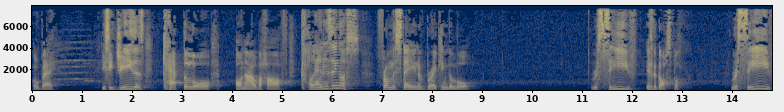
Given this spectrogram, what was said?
obey. You see, Jesus kept the law on our behalf, cleansing us from the stain of breaking the law. Receive is the gospel. Receive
